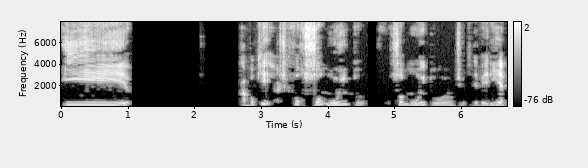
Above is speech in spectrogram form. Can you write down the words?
E acabou que acho que forçou muito, forçou muito, um time que deveria,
